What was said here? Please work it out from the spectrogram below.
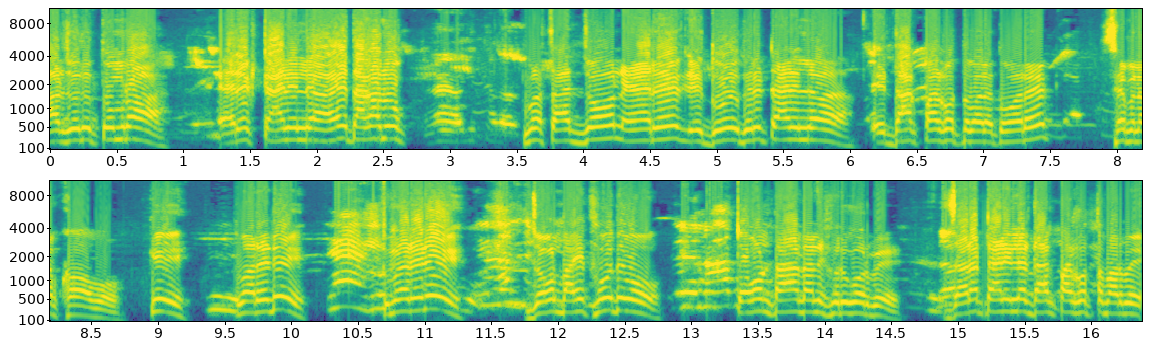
আর যদি তোমরা এরেক টাইম নিলে এই দাগা লোক তোমরা চারজন এরেক ধরে টাইম নিলে এই দাগ পার করতে পারে তোমার সেভেন আপ খাওয়াবো। কি? তোমার রেডি তোমরা রেডি যখন বাকি থো দেবো তখন টানা টানি শুরু করবে। যারা টানিলে দাগ পার করতে পারবে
